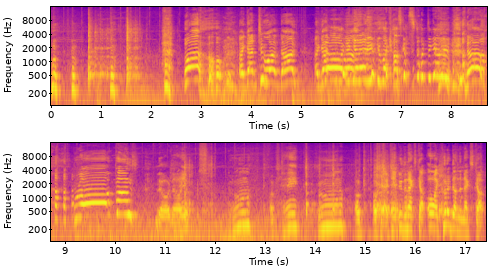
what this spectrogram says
Oh! I got two up, dog. I got No, I two didn't up. get any because my cups got stuck together. No. Bro, boost. No, no. Okay. Boom. Okay. Boom. Okay. Okay. I can't do the next cup. Oh, I could have done the next cup.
